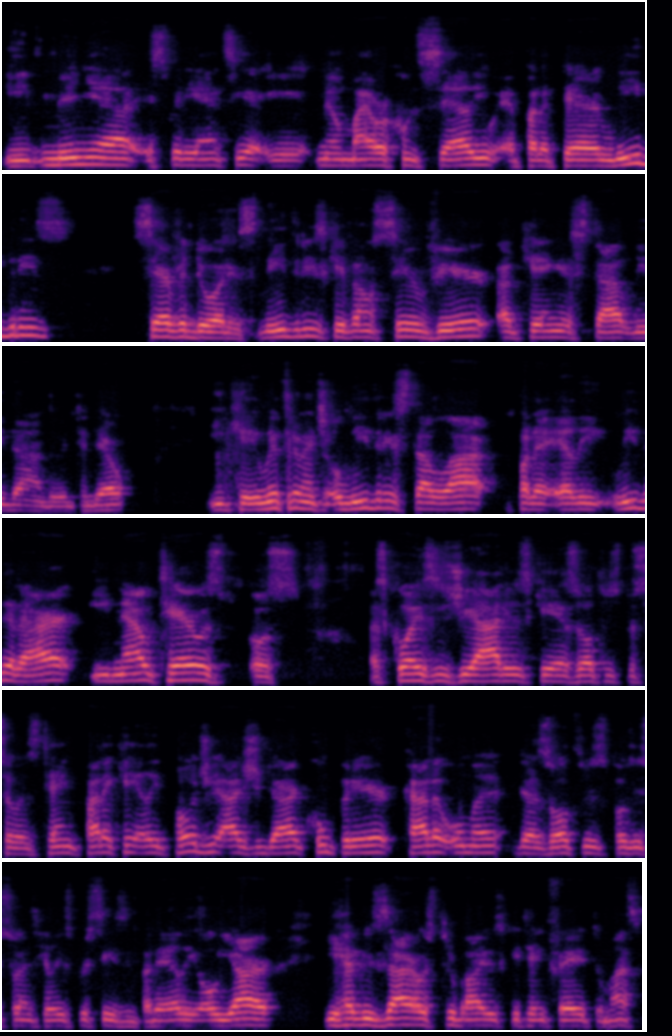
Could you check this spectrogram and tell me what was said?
E minha experiência e meu maior conselho é para ter líderes servidores, líderes que vão servir a quem está lidando, entendeu? E que literalmente o líder está lá para ele liderar e não ter os, os as coisas diárias que as outras pessoas têm, para que ele pode ajudar a cumprir cada uma das outras posições que eles precisam, para ele olhar e revisar os trabalhos que tem feito, mas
